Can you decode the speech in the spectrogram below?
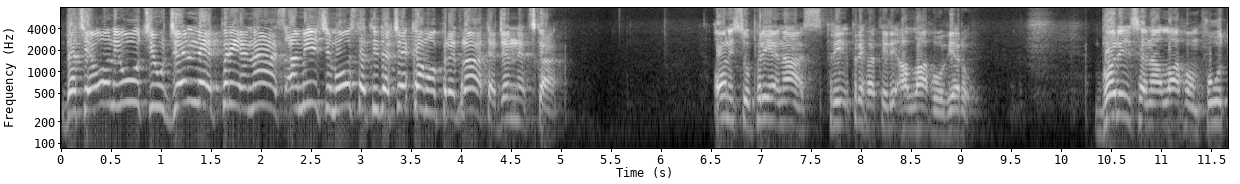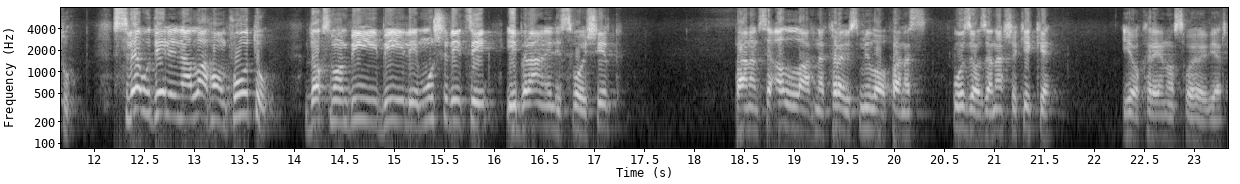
da će oni ući u džennet prije nas, a mi ćemo ostati da čekamo pred vrata džennetska. Oni su prije nas prihvatili Allahu vjeru. Borili se na Allahom putu. Sve udjeli na Allahom putu dok smo mi bili mušrici i branili svoj širk. Pa nam se Allah na kraju smilao pa nas uzeo za naše kike i okrenuo svojoj vjeri.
